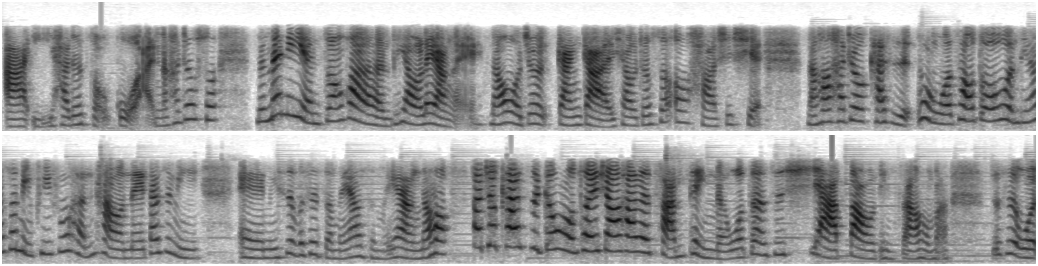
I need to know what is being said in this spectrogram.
阿姨，她就走过来，然后就说：“妹妹，你眼妆画的很漂亮哎。”然后我就尴尬一下，我就说：“哦，好，谢谢。”然后她就开始问我超多问题，她说：“你皮肤很好呢，但是你，哎，你是不是怎么样怎么样？”然后他就开始跟我推销他的产品了，我真的是吓爆，你知道吗？就是我，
